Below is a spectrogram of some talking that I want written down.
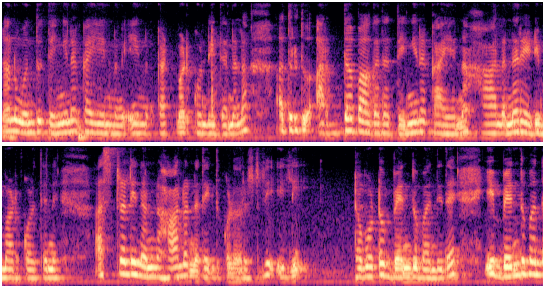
ನಾನು ಒಂದು ತೆಂಗಿನಕಾಯಿಯನ್ನು ಏನು ಕಟ್ ಮಾಡ್ಕೊಂಡಿದ್ದೇನಲ್ಲ, ಅದರದ್ದು ಅರ್ಧ ಭಾಗದ ತೆಂಗಿನಕಾಯಿಯನ್ನು ಹಾಲನ್ನು ರೆಡಿ ಮಾಡ್ಕೊಳ್ತೇನೆ. ಅಷ್ಟರಲ್ಲಿ ನನ್ನ ಹಾಲನ್ನು ತೆಗೆದುಕೊಳ್ಳೋರಷ್ಟರಲ್ಲಿ ಇಲ್ಲಿ ಟೊಮೊಟೊ ಬೆಂದು ಬಂದಿದೆ. ಈ ಬೆಂದು ಬಂದ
